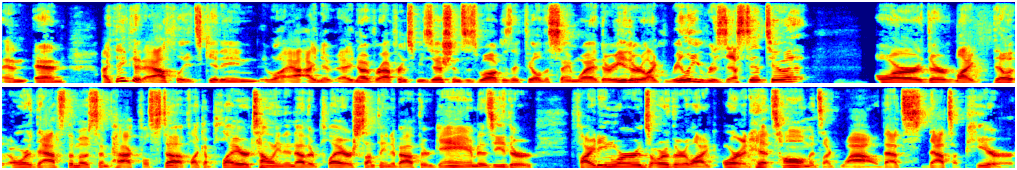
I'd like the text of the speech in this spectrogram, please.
And and I think that athletes getting well, I, I know I know I've referenced musicians as well because they feel the same way. They're either like really resistant to it, or they're like, or that's the most impactful stuff. Like a player telling another player something about their game is either fighting words or they're like or it hits home it's like wow that's that's a peer.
